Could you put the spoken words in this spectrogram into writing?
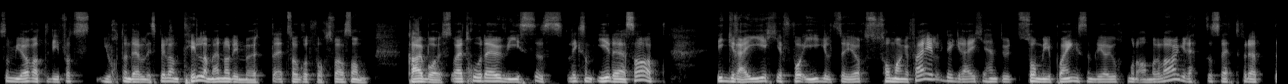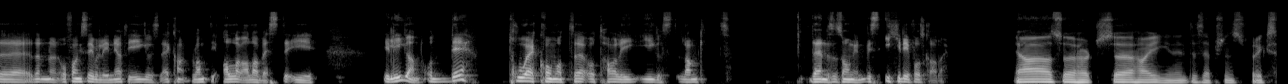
som gjør at de får gjort en del av de spillene, til og med når de møter et så godt forsvar som Cowboys. Og jeg tror det jo vises liksom i det jeg sa, at de greier ikke få Eagles til å gjøre så mange feil. De greier ikke hente ut så mye poeng som de har gjort mot andre lag, rett og slett fordi at uh, den offensive linja til Eagles er blant de aller, aller beste i, i ligaen. Og det tror jeg kommer til å ta Eagles langt denne sesongen, hvis ikke de får skade. Ja, altså Hurts uh, har ingen interceptions, f.eks.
